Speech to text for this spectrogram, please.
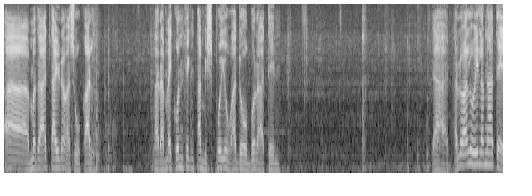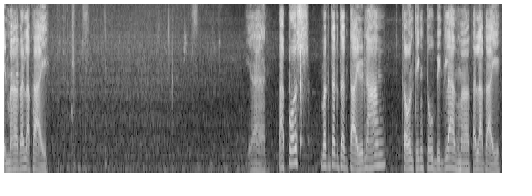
ah, mag tayo ng asukal. Para may kunting tamis po yung adobo natin. Yan, halo-haloin lang natin mga kalakay. Yan. Tapos, magdagdag tayo ng kaunting tubig lang, mga kalagay,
